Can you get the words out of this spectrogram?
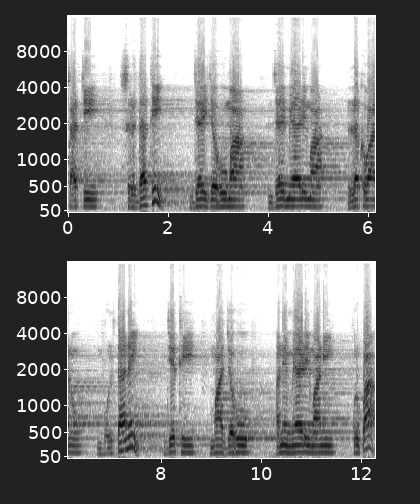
સાચી શ્રદ્ધાથી જય જહુમાં, જય મેળીમાં લખવાનું ભૂલતા નહીં. જેથી માં જહુ અને મેળીમાની કૃપા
